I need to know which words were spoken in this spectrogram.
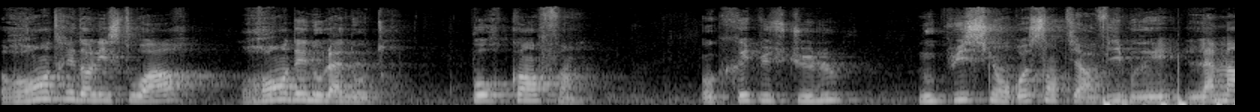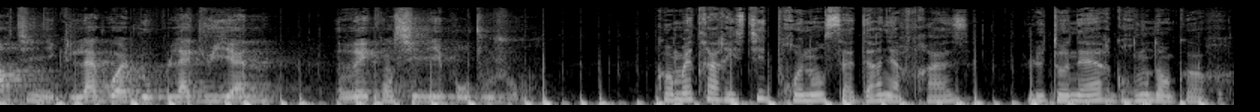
Rentrez dans l'histoire, rendez-nous la nôtre. Pour qu'enfin, au crépuscule, nous puissions ressentir vibrer la Martinique, la Guadeloupe, la Guyane, réconciliées pour toujours. Quand Maître Aristide prononce sa dernière phrase, le tonnerre gronde encore.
